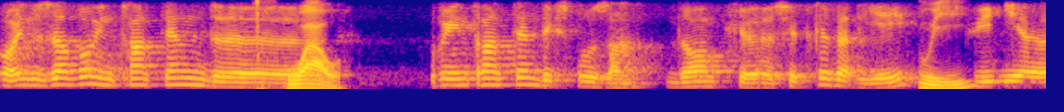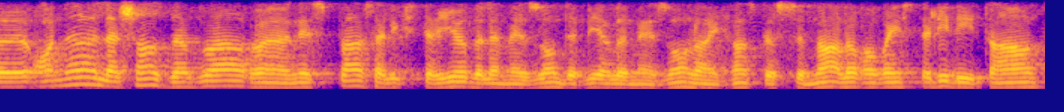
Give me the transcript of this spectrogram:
Oui, nous avons une trentaine de. Wow. Oui, une trentaine d'exposants. Donc, euh, c'est très varié. Oui. Puis, euh, on a la chance d'avoir un espace à l'extérieur de la maison, derrière la maison, là, un grand stationnement. Alors, on va installer des tentes,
